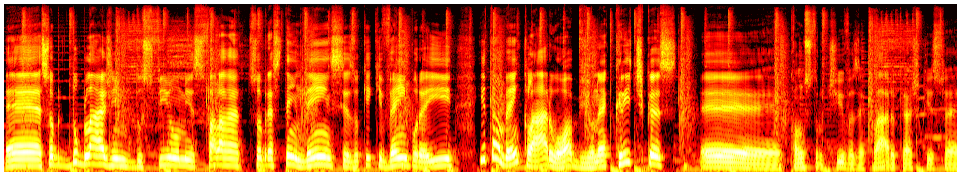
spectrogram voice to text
é, sobre dublagem dos filmes, falar sobre as tendências, o que, que vem por aí e também, claro, óbvio, né, críticas é, construtivas, é claro, que eu acho que isso é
